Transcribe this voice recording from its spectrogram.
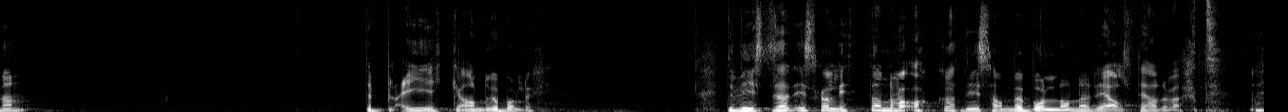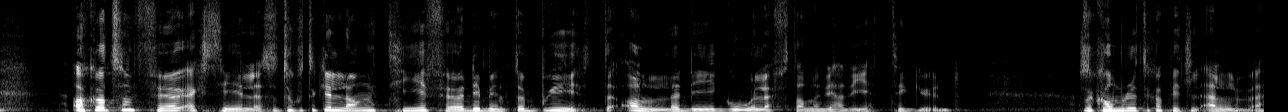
Men det ble ikke andre boller. Det viste seg at israelittene var akkurat de samme bollene de alltid hadde vært. Akkurat som før eksilet så tok det ikke lang tid før de begynte å bryte alle de gode løftene de hadde gitt til Gud. Og Så kommer du til kapittel 11,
